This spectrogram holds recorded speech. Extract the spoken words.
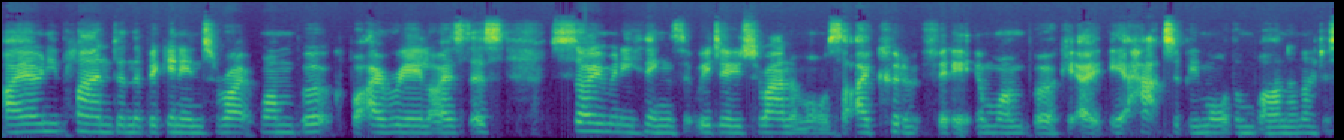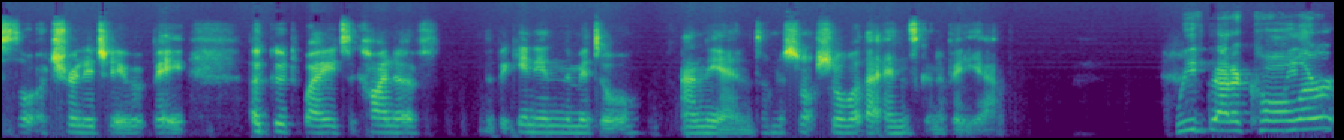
I only planned in the beginning to write one book, but I realized there's so many things that we do to animals that I couldn't fit it in one book. It, it had to be more than one. And I just thought a trilogy would be a good way to kind of the beginning, the middle, and the end. I'm just not sure what that end's going to be yet. We've got a caller.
